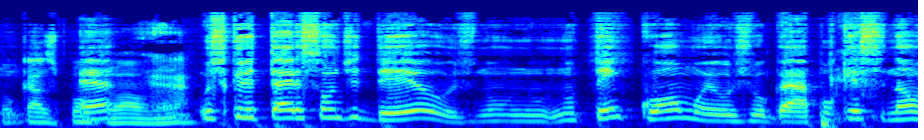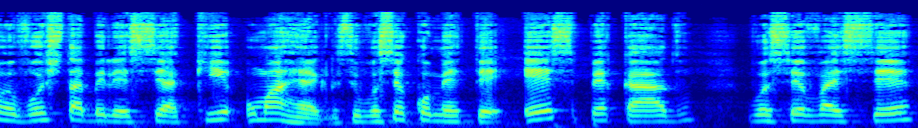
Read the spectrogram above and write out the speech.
O caso pontual, é, né? Os critérios são de Deus. Não, não tem como eu julgar, porque senão eu vou estabelecer aqui uma regra. Se você cometer esse pecado, você vai ser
